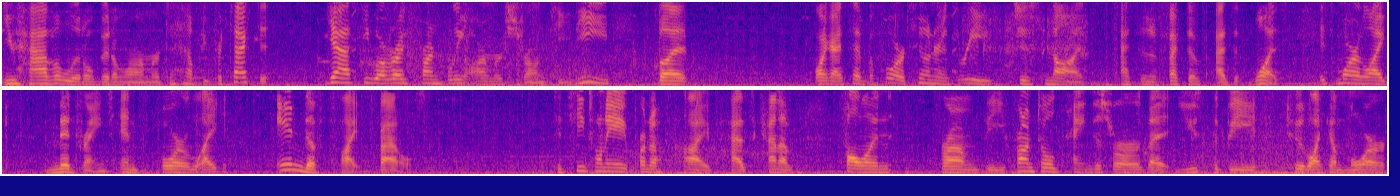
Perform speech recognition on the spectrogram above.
you have a little bit of armor to help you protect it. Yes, you are a frontally armored strong TD, but like I said before, 203 just not as effective as it was. It's more like mid range and for like end of fight battles. The T28 prototype has kind of fallen from the frontal tank destroyer that used to be to like a more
